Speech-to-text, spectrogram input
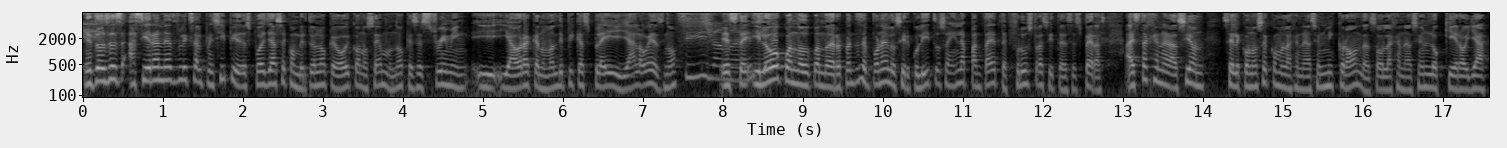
Entonces, así era Netflix al principio y después ya se convirtió en lo que hoy conocemos, ¿no? Que es streaming y, y ahora que nomás le picas play y ya lo ves, ¿no? Sí, este, Y luego cuando, cuando de repente se ponen los circulitos ahí en la pantalla te frustras y te desesperas. A esta generación se le conoce como la generación microondas o la generación lo quiero ya.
